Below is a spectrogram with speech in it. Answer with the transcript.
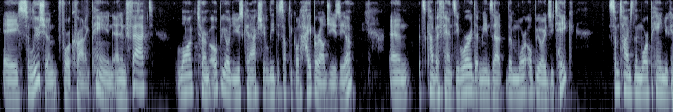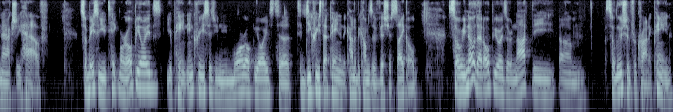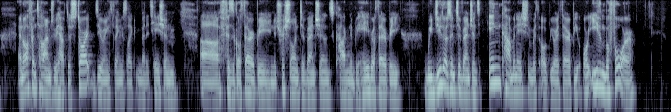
a solution for chronic pain. And in fact, long term opioid use can actually lead to something called hyperalgesia. And it's kind of a fancy word that means that the more opioids you take, sometimes the more pain you can actually have. So basically, you take more opioids, your pain increases. You need more opioids to, to decrease that pain, and it kind of becomes a vicious cycle. So we know that opioids are not the um, solution for chronic pain. And oftentimes we have to start doing things like meditation, uh, physical therapy, nutritional interventions, cognitive behavioral therapy. We do those interventions in combination with opioid therapy or even before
